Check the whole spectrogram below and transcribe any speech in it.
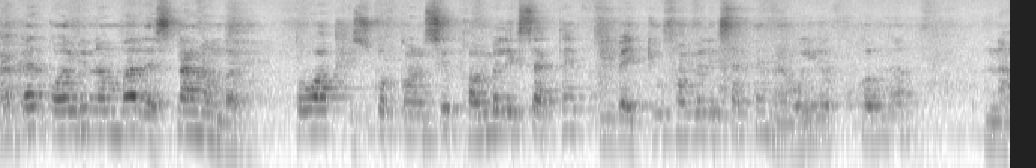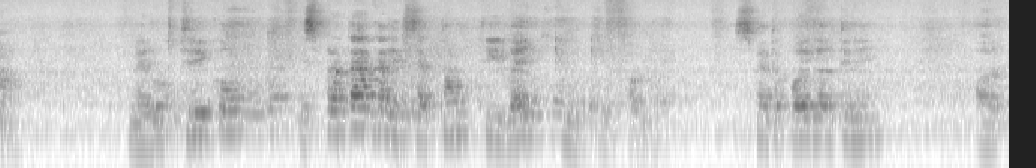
अगर कोई भी नंबर रेशनल नंबर है तो आप इसको कौन से फॉर्म में लिख सकते हैं? पी बाई क्यू फॉर्म में लिख सकते हैं, मैं वही करूँगा। ना मैं रूट थ्री को इस प्रकार का लिख सकता हूँ पी बाई क्यू के फॉर्म में। इसमें तो कोई गलती नहीं। और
